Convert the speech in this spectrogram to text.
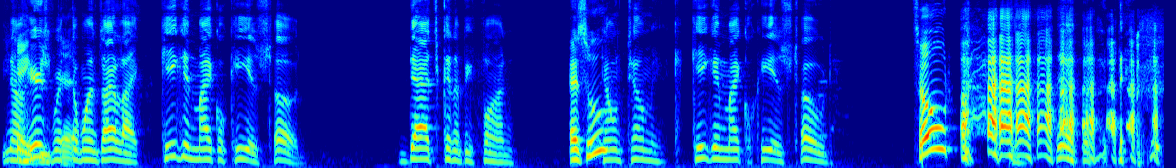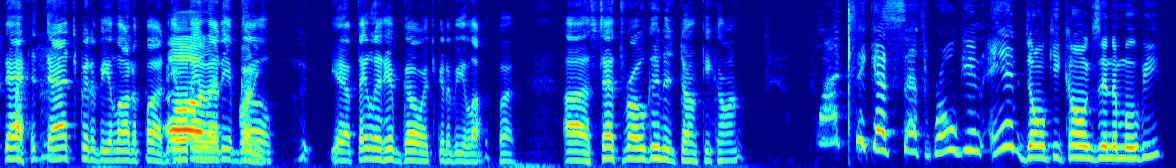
You Now here's what that. the ones I like. Keegan Michael Key is Toad. That's gonna be fun. As who? Don't tell me. Keegan Michael Key is Toad. Toad? that that's gonna be a lot of fun. If Oh, they let him funny. go. Yeah, if they let him go, it's gonna be a lot of fun. Uh, Seth Rogen is Donkey Kong. what? They got Seth Rogen and Donkey Kong's in the movie.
